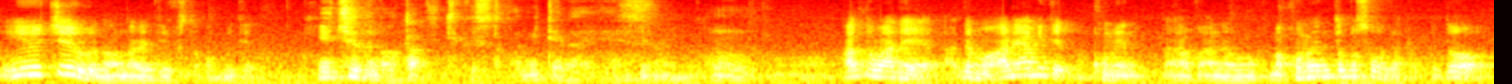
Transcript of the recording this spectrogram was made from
YouTube のアナリティクスとか見てる YouTube のアタンティクスとか見てないです。うん。あくまででもあれは見てるコメントああの、まあ、コメントもそうだろうけど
